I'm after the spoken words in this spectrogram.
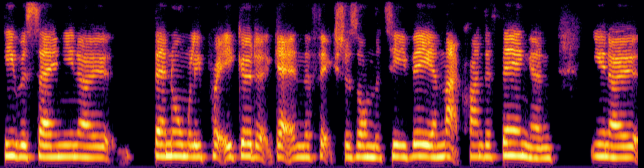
he was saying you know they're normally pretty good at getting the fixtures on the TV and that kind of thing. And, you know,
